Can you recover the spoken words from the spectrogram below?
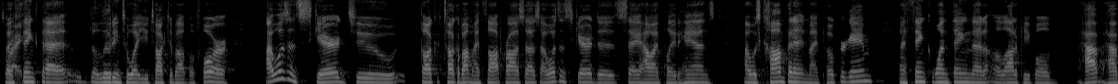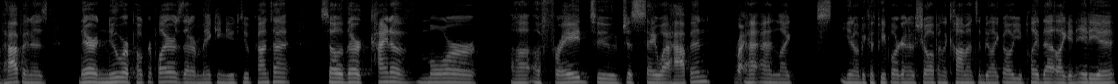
So right. I think that alluding to what you talked about before, I wasn't scared to talk talk about my thought process. I wasn't scared to say how I played hands. I was confident in my poker game. I think one thing that a lot of people have have happen is there are newer poker players that are making YouTube content, so they're kind of more uh, afraid to just say what happened, right? And, and like you know, because people are going to show up in the comments and be like, oh, you played that like an idiot,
